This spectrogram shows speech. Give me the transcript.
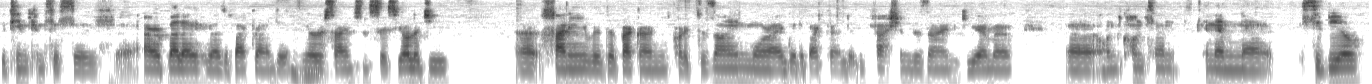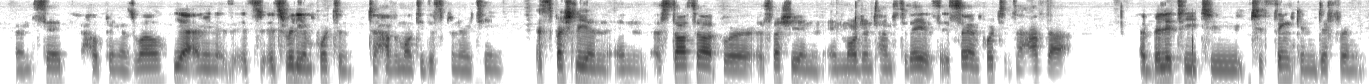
the team consists of uh, Arabella, who has a background in mm-hmm. neuroscience and sociology, uh, Fanny with a background in product design, Morag with a background in fashion design, Guillermo uh, on content, and then uh, Sibyl and Sid helping as well. Yeah, I mean, it's, it's, it's really important to have a multidisciplinary team, especially in, in a startup or especially in, in modern times today. It's, it's so important to have that ability to, to think in different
